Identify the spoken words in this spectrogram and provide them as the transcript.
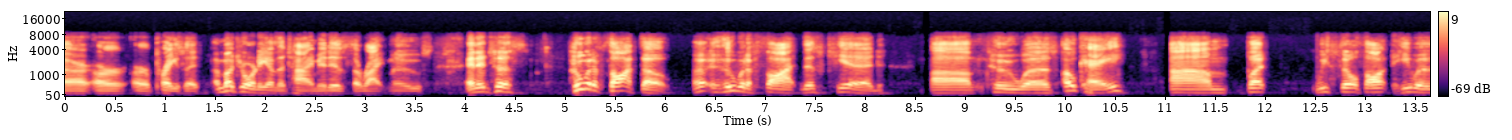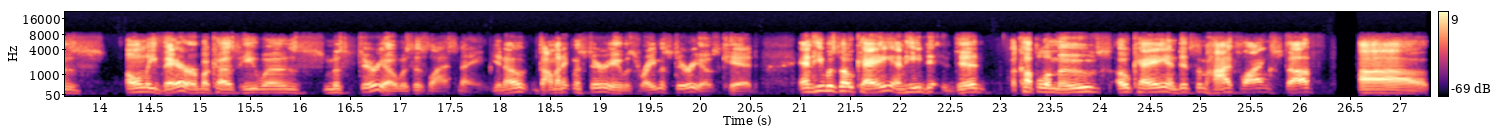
uh, or or praise it, a majority of the time it is the right moves, and it just who would have thought though? Uh, who would have thought this kid, um, who was okay, um, but we still thought he was only there because he was Mysterio was his last name. You know, Dominik Mysterio was Rey Mysterio's kid, and he was okay, and he d- did a couple of moves okay, and did some high flying stuff. Uh,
